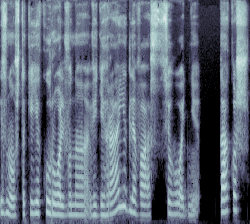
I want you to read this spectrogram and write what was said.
І знову ж таки, яку роль вона відіграє для вас сьогодні, також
